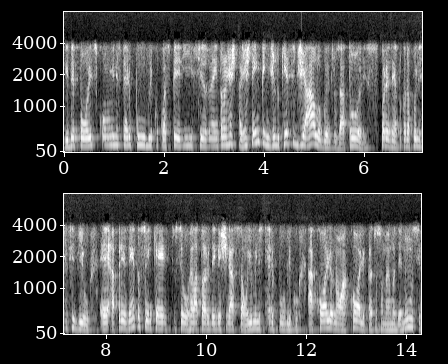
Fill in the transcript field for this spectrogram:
e depois com o Ministério Público, com as perícias. Né? Então a gente, a gente tem entendido que esse diálogo entre os atores, por exemplo, quando a Polícia Civil é, apresenta o seu inquérito, o seu relatório da investigação e o Ministério Público acolhe ou não acolhe para transformar em uma denúncia,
